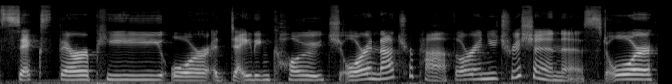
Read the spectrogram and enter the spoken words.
sex therapy or a dating coach or a naturopath or a nutritionist or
